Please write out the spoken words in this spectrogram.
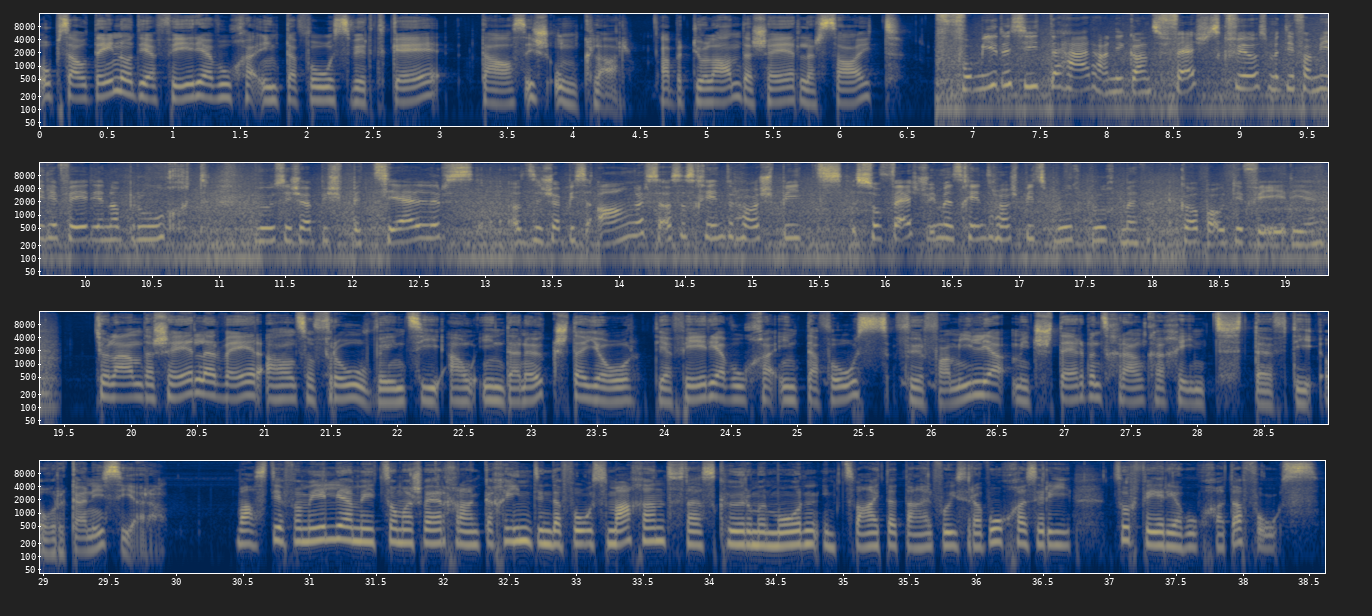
Ob es auch dann noch die Ferienwoche in Davos wird geben, das ist unklar. Aber Jolanda Scherler sagt, Von meiner Seite her habe ich ganz fest das Gefühl, dass man die Familienferien noch braucht, weil es ist etwas Spezielleres, also es ist etwas anderes als ein Kinderhospiz. So fest, wie man ein Kinderhospiz braucht, braucht man glaube auch die Ferien. Jolanda Scherler wäre also froh, wenn sie auch in den nächsten Jahren die Ferienwoche in Davos für Familien mit sterbenskranken Kindern organisieren dürfte. Was die Familien mit so einem schwerkranken Kind in Davos machen, das hören wir morgen im zweiten Teil unserer Wochenserie zur Ferienwoche Davos.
